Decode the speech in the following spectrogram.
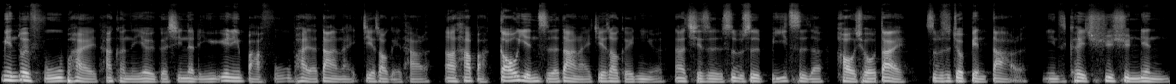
面对服务派，他可能也有一个新的领域，因为你把服务派的大奶介绍给他了，然后他把高颜值的大奶介绍给你了，那其实是不是彼此的好球带是不是就变大了？你可以去训练。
